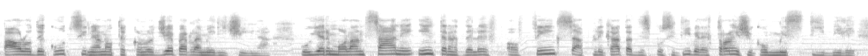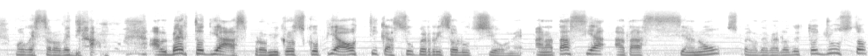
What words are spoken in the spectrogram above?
Paolo De Cuzzi, nanotecnologie per la medicina, Guglielmo Lanzani, Internet of Things applicata a dispositivi elettronici elettronici commestibili, poi questo lo vediamo. Alberto Diaspro, microscopia ottica super risoluzione. Anatassia Atassiano, spero di averlo detto giusto,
